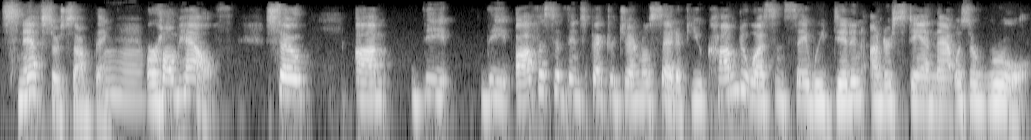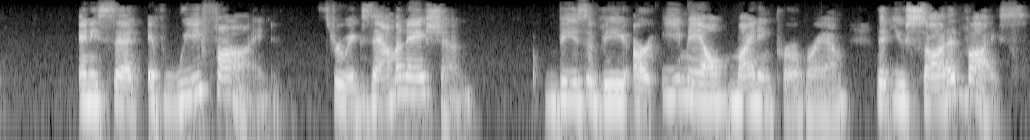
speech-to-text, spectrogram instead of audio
SNFs or something mm-hmm. or home health. So um, the the Office of the Inspector General said, if you come to us and say we didn't understand that was a rule, and he said, if we find through examination vis a vis our email mining program that you sought advice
